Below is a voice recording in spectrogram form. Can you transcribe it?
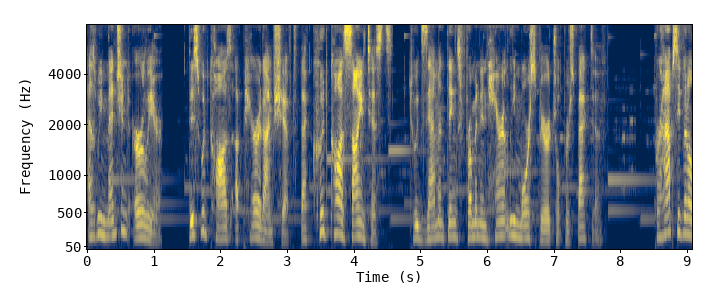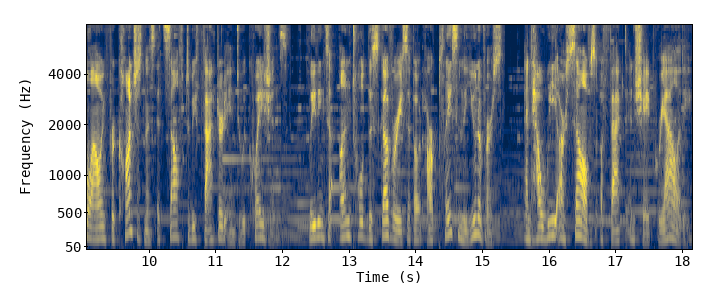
as we mentioned earlier, this would cause a paradigm shift that could cause scientists to examine things from an inherently more spiritual perspective. Perhaps even allowing for consciousness itself to be factored into equations, leading to untold discoveries about our place in the universe and how we ourselves affect and shape reality.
